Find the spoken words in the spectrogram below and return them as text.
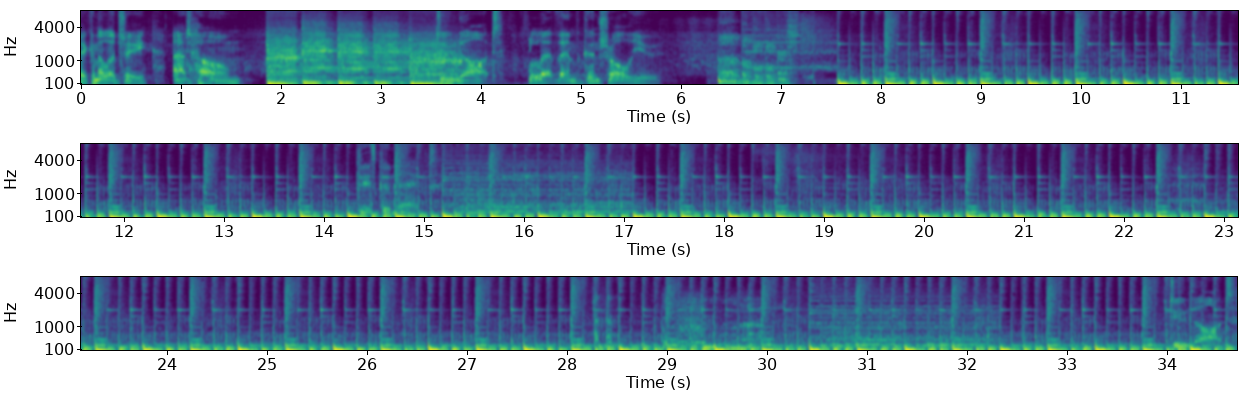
technology at home. Do not let them control you. Do not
